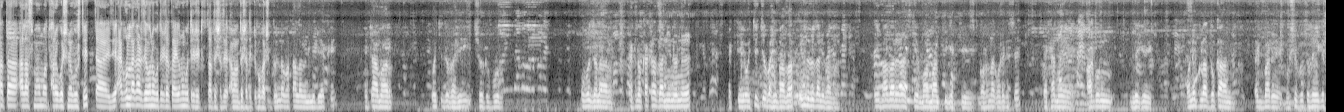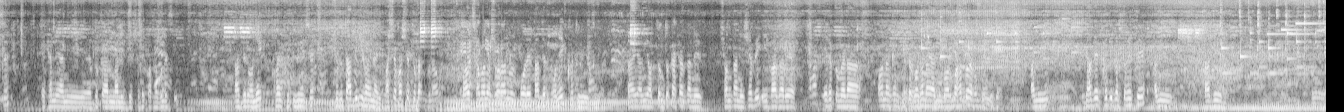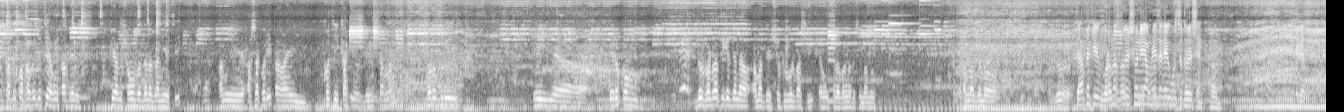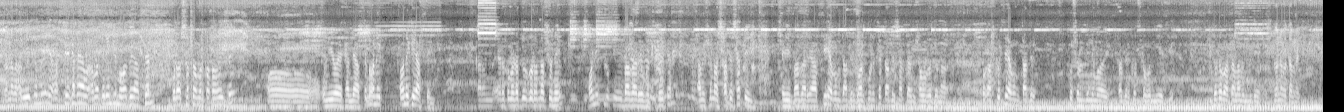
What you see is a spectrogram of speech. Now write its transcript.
নেতা আলাস মোহাম্মদ ফারুক হোসেন উপস্থিত। তাই যে আগুন লাগার যে অনুভূতিটা তাই অনুভূতিটা তাদের সাথে, আমাদের সাথে একটু প্রকাশ। ধন্যবাদ আলামিন মিডিয়াকে। এটা আমার ঐতিহ্যবাহী সখীপুর উপজেলার এক কাকরাজান ইউনিয়নের একটি ঐতিহ্যবাহী বাজার, ইন্দ্রজানি বাজার। এই বাজারের আজকে মর্মান্তিক একটি ঘটনা ঘটে গেছে। এখানে আগুন লেগে অনেকগুলা দোকান একবারে ভূষীভূত হয়ে গেছে। এখানে আমি দোকান মালিকদের সাথে কথা বলেছি। তাদের অনেক ক্ষয়ক্ষতি হয়েছে। শুধু তাদেরই হয় নাই আশেপাশের দোকানগুলোও। মাল সামানা সরানোর পরে তাদের অনেক ক্ষতি হয়েছে। তাই আমি অত্যন্ত কাকাদানের সন্তান হিসেবে এই বাজারে এরকম একটা অনাকাঙ্ক্ষিত ঘটনায় আমি মর্মাহত এবং দুঃখিত। আমি যাদের ক্ষতিগ্রস্ত হয়েছে, আমি তাদের সাথে কথা বলেছি এবং তাদেরকে আমি সমবেদনা জানিয়েছি। আমি আশা করি তারা এই ক্ষতি কাটিয়ে উঠবে ইনশাল্লাহ সর্বোপরি এই এরকম দুর্ঘটনা থেকে যেন আমাদের সখীপুরবাসী এবং সারা বাংলাদেশের মানুষ আল্লাহ যেন আপনি কি ঘটনাস্থলে শুনে আপনি এই জায়গায় উপস্থিত হয়েছেন? হ্যাঁ। ঠিক আছে ধন্যবাদ। এই জন্যই আজকে এখানে আমাদের এমপি মহোদয় আসছেন ওনার সাথে আমার কথা হয়েছে। উনিও এখানে আসছেন অনেক, অনেকেই আছেন। কারণ এরকম একটা দুর্ঘটনা শুনে অনেক লোকে এই বাজারে উপস্থিত হয়েছেন। আমি শোনার সাথে সাথেই এই বাজারে আছি এবং যাদের ঘর পড়েছে তাদের সাথে আমি সমবেদনা প্রকাশ করছি এবং তাদের কুশল বিনিময়ে তাদের খোঁজখবর নিয়েছি। ধন্যবাদ আলমিন ধন্যবাদ আপনাকে।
